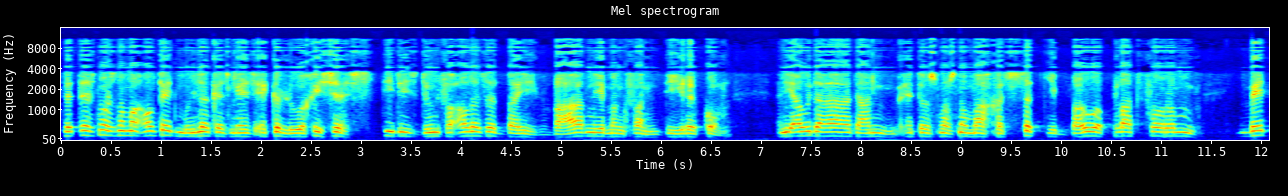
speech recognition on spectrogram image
Dit is mos nog maar altyd moeilik as mens ekologiese studies doen vir alles wat by waarneming van diere kom. In die ou dae dan het ons mos nog maar gesit, jy bou 'n platform met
